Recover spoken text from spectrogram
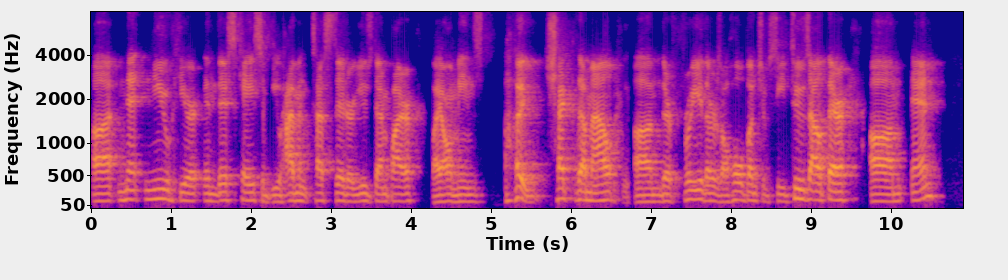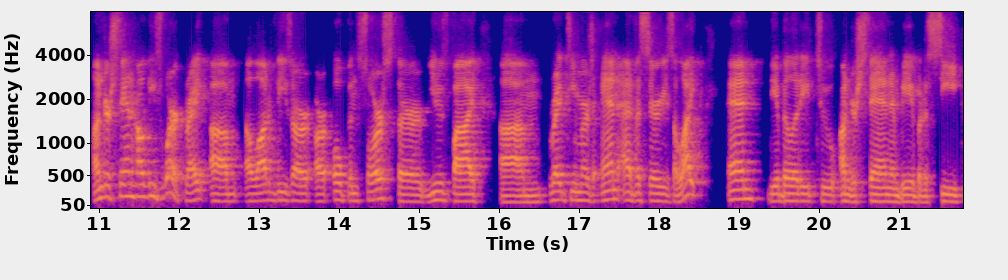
uh, net new here in this case. If you haven't tested or used Empire, by all means, check them out. Um, they're free. There's a whole bunch of C2s out there. Um, and understand how these work, right? Um, a lot of these are, are open source. They're used by um, red teamers and adversaries alike, and the ability to understand and be able to see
